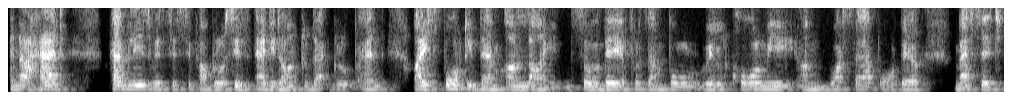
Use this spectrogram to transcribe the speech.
And I had families with cystic fibrosis added on to that group and I supported them online. So they, for example, will call me on WhatsApp or they'll message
